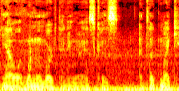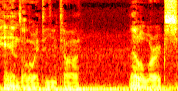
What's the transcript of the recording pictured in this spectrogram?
Yeah, well, one of them worked anyways, because I took my cans all the way to Utah Metalworks.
